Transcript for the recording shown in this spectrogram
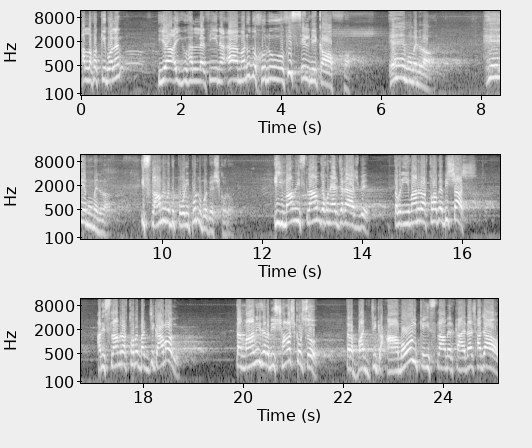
আল্লাহ কি বলেন? ইয়া আমানু দুখুলু ফিস সিলমি কাফা হে মুমিনরা হে মুমিনরা, ইসলামের মধ্যে পরিপূর্ণ প্রবেশ করো। ঈমান ও ইসলাম যখন এক জায়গায় আসবে, তখন ঈমানের অর্থ হবে বিশ্বাস, আর ইসলামের অর্থ হবে বাহ্যিক আমল। তার মানে যারা বিশ্বাস করছ, তারা বাহ্যিক আমলকে ইসলামের কায়দায় সাজাও।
